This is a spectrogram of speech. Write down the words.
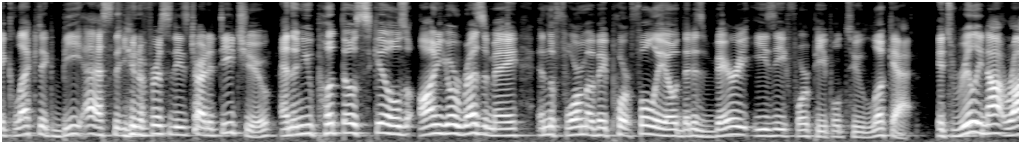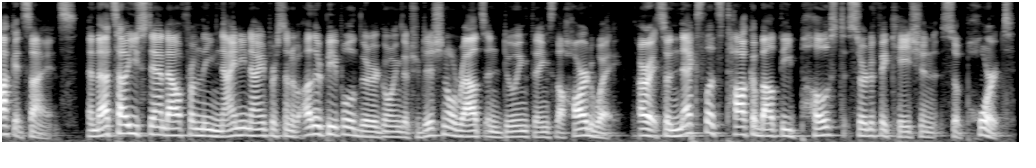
eclectic BS that universities try to teach you. And then you put those skills on your resume in the form of a portfolio that is very easy for people to look at. It's really not rocket science. And that's how you stand out from the 99% of other people that are going the traditional routes and doing things the hard way. All right, so next let's talk about the post-certification support.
